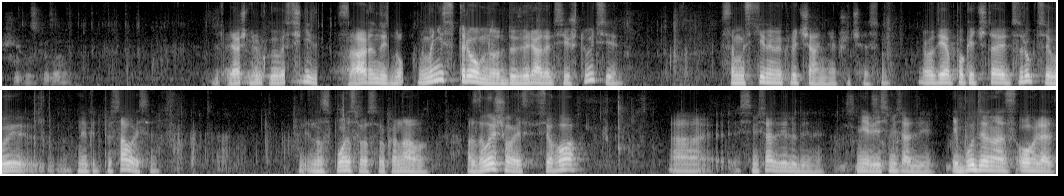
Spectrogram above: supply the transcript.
Що ти сказав? Я ж люблю. Зараз. Ну, мені стрьомно довіряти цій штуці самостійне виключання, якщо чесно. От я поки читаю інструкції, ви не підписалися на спонсорство каналу. А залишилось всього а, 72 людини. Ні, 82. І буде у нас огляд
